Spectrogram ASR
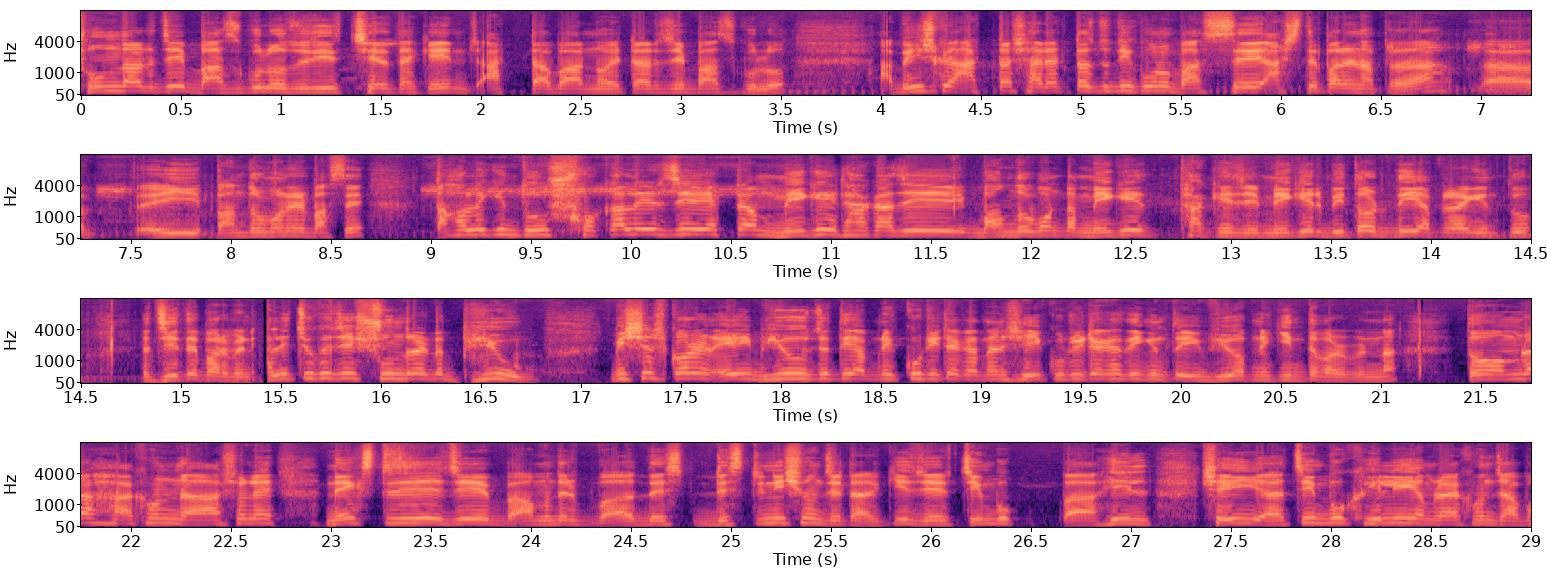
সন্ধ্যার যে বাসগুলো যদি ছেড়ে থাকে, আটটা বা নয়টার যে বাসগুলো বিশেষ করে আটটা সাড়ে আটটা যদি কোনো বাসে আসতে পারেন আপনারা এই বান্দরবনের বাসে, তাহলে কিন্তু সকালের যে একটা মেঘে ঢাকা যে বান্দরবনটা মেঘে থাকে, যে মেঘের ভিতর দিয়ে আপনারা কিন্তু যেতে পারবেন। খালি চোখে যে সুন্দর একটা ভিউ বিশ্বাস করেন, এই ভিউ যদি আপনি কোটি টাকা দেন, সেই কোটি টাকা দিয়ে কিন্তু এই ভিউ আপনি কিনতে পারবেন না। তো আমরা এখন আসলে নেক্সট যে যে, আমাদের ডেস্টিনেশন যেটা আর কি, যে, চিম্বুক হিল সেই চিম্বুক হিলই আমরা এখন যাব।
